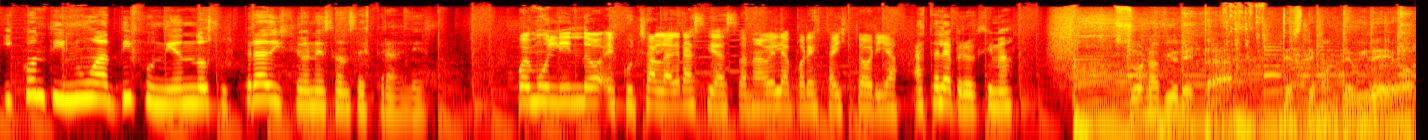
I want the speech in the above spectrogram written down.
y continúa difundiendo sus tradiciones ancestrales. Fue muy lindo escucharla. Gracias, Anabela, por esta historia. Hasta la próxima. Zona Violeta, desde Montevideo,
